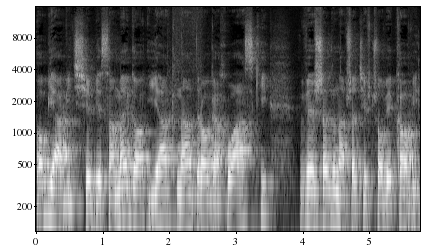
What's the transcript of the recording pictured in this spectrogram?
objawić siebie samego, jak na drogach łaski wyszedł naprzeciw człowiekowi.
